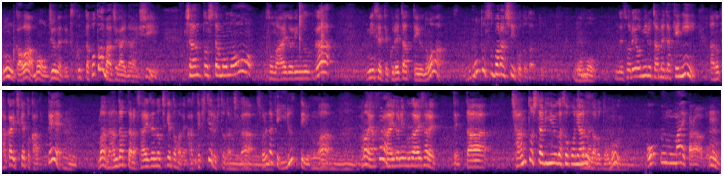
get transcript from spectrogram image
文化はもう10年で作ったことは間違いないしちゃんとしたものをそのアイドリングが見せてくれたっていうのは本当素晴らしいことだと思う、でそれを見るためだけにあの高いチケット買って、まあなんだったら最善のチケットまで買ってきてる人たちがうん。それだけいるっていうのは、うん。まあやっぱりアイドリングが愛されてたちゃんとした理由がそこにあるんだろうと思うよ。オープン前からもううん。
